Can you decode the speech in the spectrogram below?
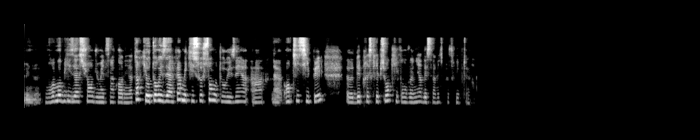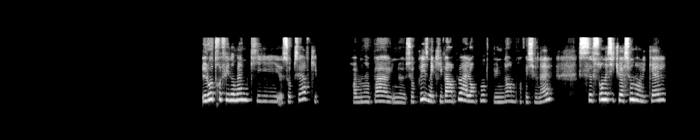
une, remobilisation du médecin coordinateur qui est autorisé à le faire, mais qui se sent autorisé à, anticiper euh, des prescriptions qui vont venir des services prescripteurs. L'autre phénomène qui s'observe, qui n'est probablement pas une surprise, mais qui va un peu à l'encontre d'une norme professionnelle, ce sont des situations dans lesquelles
